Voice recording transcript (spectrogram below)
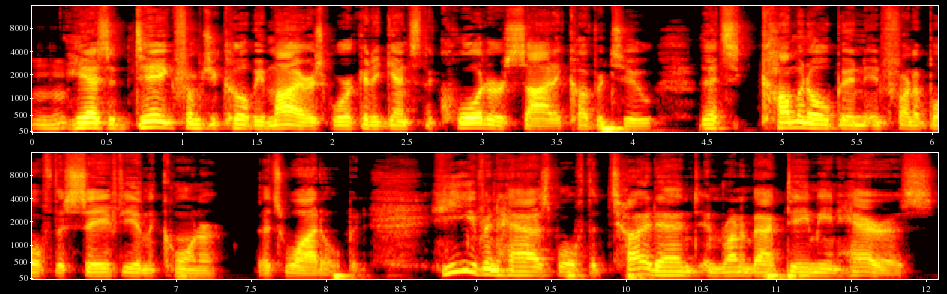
Mm-hmm. He has a dig from Jakobi Meyers working against the quarter side of cover two that's coming open in front of both the safety and the corner that's wide open. He even has both the tight end and running back Damien Harris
